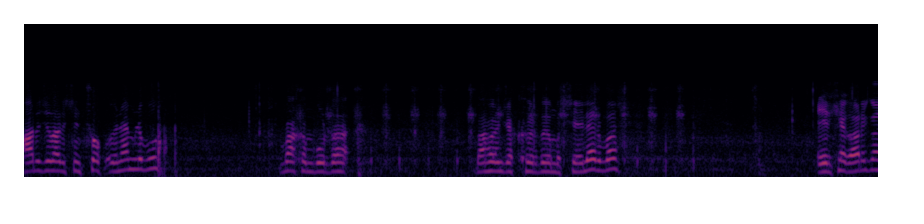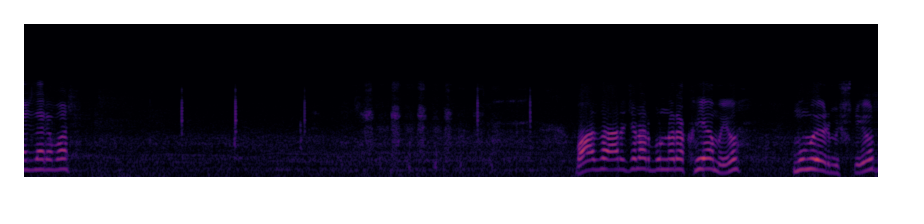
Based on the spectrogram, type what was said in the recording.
Arıcılar için çok önemli bu. Bakın burada daha önce kırdığımız şeyler var. Erkek arı gözleri var. Bazı arıcılar bunlara kıyamıyor. Mum örmüş diyor.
